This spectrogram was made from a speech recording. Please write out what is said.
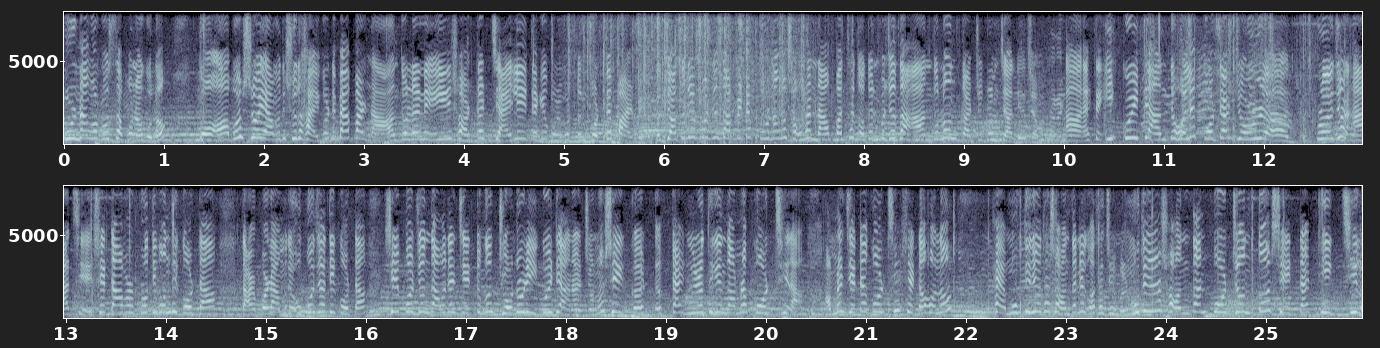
পূর্ণাঙ্গ প্রস্তাবনাগুলো, তো অবশ্যই আমাদের শুধু হাইকোর্টের ব্যাপার না, আন্দোলনে এই সরকার চাইলে এটাকে পরিবর্তন করতে পারবে। তো যতদিন পর্যন্ত আমরা এটা পূর্ণাঙ্গ সমাধান না পাচ্ছে ততদিন পর্যন্ত আন্দোলন চালিয়ে যাব একটা ইকুইটি আনতে হলে কোটার জরুরি প্রয়োজন আছে। সেটা আমার প্রতিবন্ধী কোটা, তারপরে আমাদের উপজাতি কোটা। সেই পর্যন্ত আমাদের যেটুকু জরুরি ইকুইটি আনার জন্য, সেই কোটার বিরোধী কিন্তু আমরা করছি না। আমরা যেটা করছি সেটা হলো হ্যাঁ মুক্তিযোদ্ধা সন্তানের কথা ছিল। মুক্তিযোদ্ধা সন্তান পর্যন্ত সেটা ঠিক ছিল,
